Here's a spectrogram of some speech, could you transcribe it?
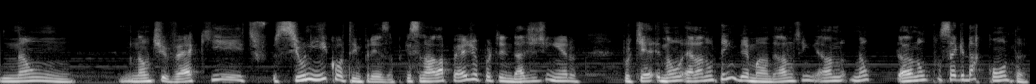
não, não tiver que se unir com outra empresa, porque senão ela perde a oportunidade de dinheiro. Porque não, ela não tem demanda, ela não, tem, ela não, ela não consegue dar conta.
